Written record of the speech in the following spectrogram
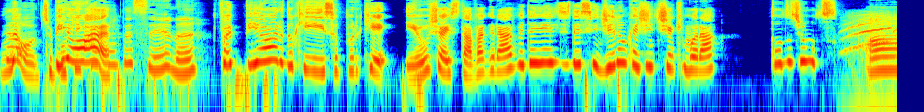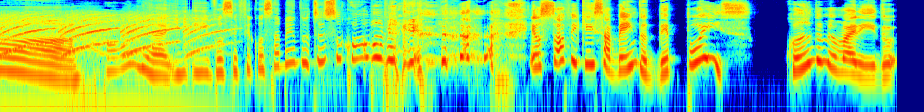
Não, tipo, o que, que pior. ia acontecer, né? Foi pior do que isso, porque eu já estava grávida e eles decidiram que a gente tinha que morar todos juntos. Ah! Olha, e, e você ficou sabendo disso como, minha Eu só fiquei sabendo depois. Quando meu marido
